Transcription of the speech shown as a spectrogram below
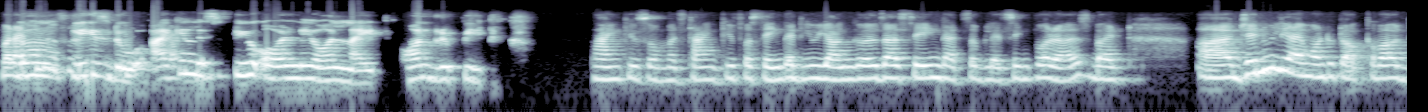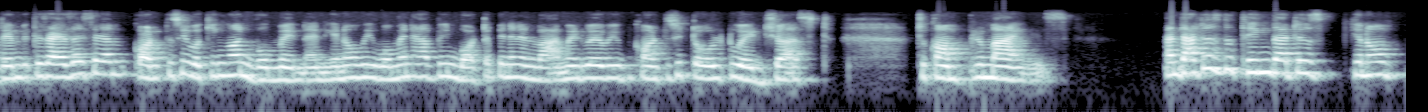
but no, I think no, please is... do. I can listen to you all day, all night, on repeat. Thank you so much. Thank you for saying that. You young girls are saying that's a blessing for us, but uh, genuinely i want to talk about them because as i said i'm consciously working on women and you know we women have been brought up in an environment where we've consciously told to adjust to compromise and that is the thing that is you know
